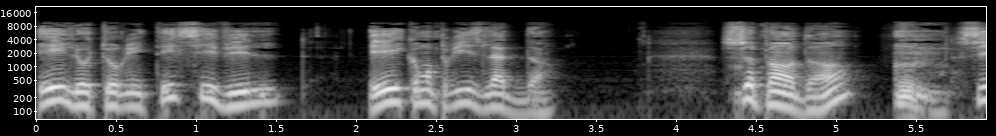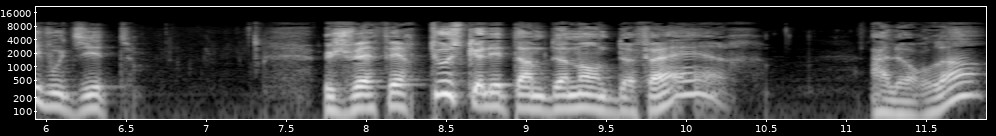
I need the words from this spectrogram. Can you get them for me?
et l'autorité civile comprise là-dedans. Cependant, si vous dites je vais faire tout ce que l'État me demande de faire, alors là,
